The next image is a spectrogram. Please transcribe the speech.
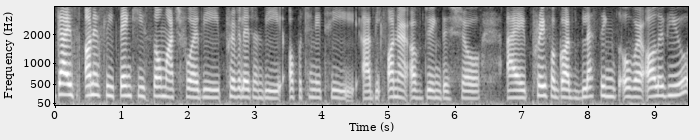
guys, honestly, thank you so much for the privilege and the opportunity, uh, the honor of doing this show. I pray for God's blessings over all of you,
